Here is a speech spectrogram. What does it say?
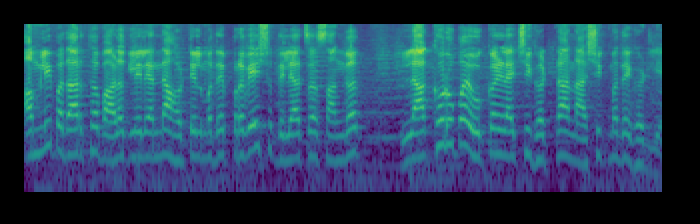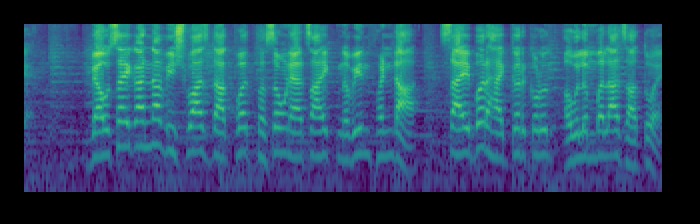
अंमली पदार्थ बाळगलेल्यांना हॉटेलमध्ये प्रवेश दिल्याचं सांगत लाखो रुपये उकळल्याची घटना नाशिकमध्ये घडली आहे. व्यावसायिकांना विश्वास दाखवत फसवण्याचा एक नवीन फंडा सायबर हॅकरकडून अवलंबला जातोय.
